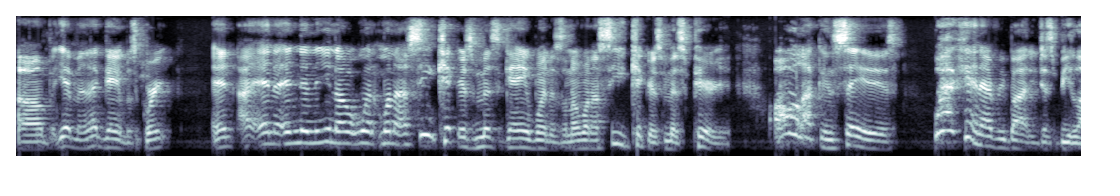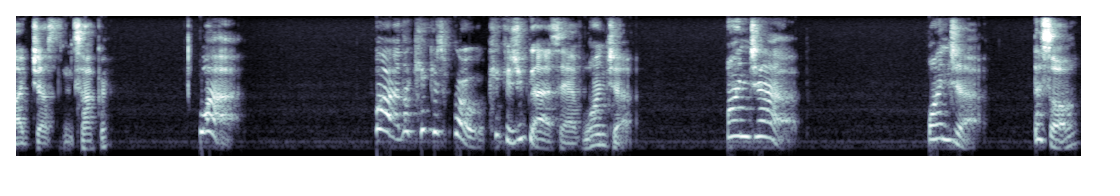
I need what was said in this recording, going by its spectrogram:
Uh, but yeah, man, that game was great. And I, and and then you know when when I see kickers miss game winners, and when I see kickers miss period, all I can say is why can't everybody just be like Justin Tucker? Why? Why the kickers, bro? Kickers, you guys have one job, one job, one job. That's all.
